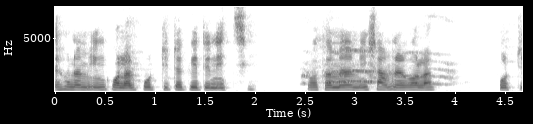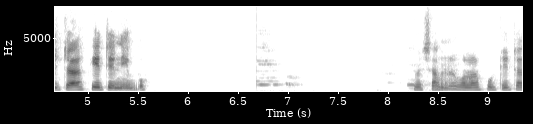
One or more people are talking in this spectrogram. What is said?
এখন আমি গলার পট্টিটা কেটে নিচ্ছি। প্রথমে আমি সামনের গলার পট্টিটা কেটে নিব। সামনের গলার পট্টিটা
